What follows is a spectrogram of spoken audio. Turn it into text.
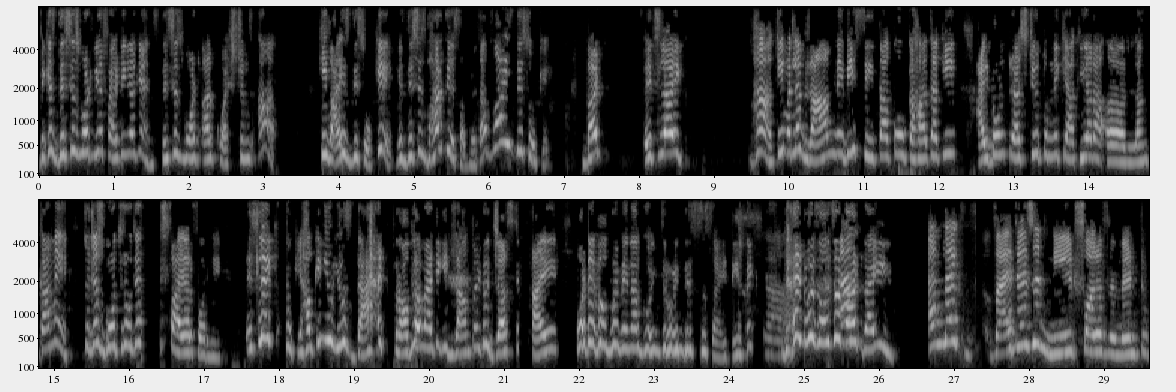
because this is what we are fighting against this is what our questions are ki why is this okay if this is bharatiya sabhyata why is this okay but it's like हाँ कि मतलब राम ने भी सीता को कहा था कि आई डोंट ट्रस्ट यू तुमने क्या किया अ, लंका में तो just go through this fire for me it's like okay how can you use that problematic example to justify whatever women are going through in this society? Like Yeah. that was also not right. and like why there's a need for a woman to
